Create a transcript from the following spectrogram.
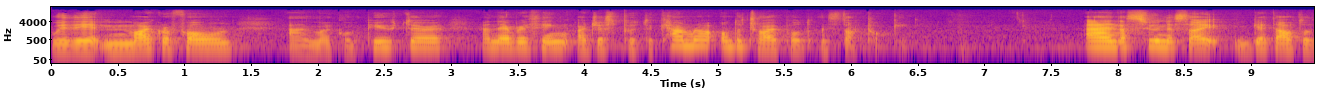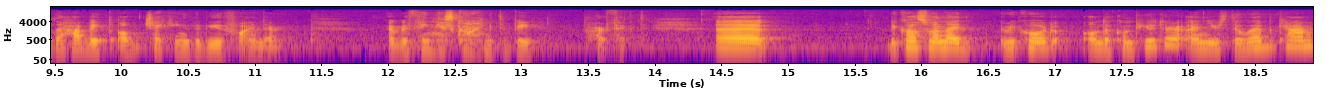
with the microphone and my computer and everything. I just put the camera on the tripod and start talking. And as soon as I get out of the habit of checking the viewfinder, everything is going to be perfect. Uh, because when I record on the computer and use the webcam,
